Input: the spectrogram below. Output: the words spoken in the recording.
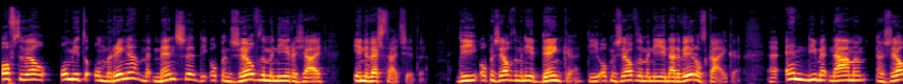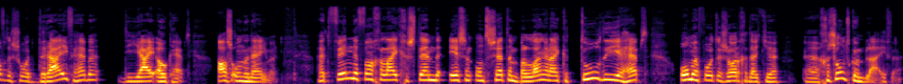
Oftewel, om je te omringen met mensen die op eenzelfde manier als jij in de wedstrijd zitten. Die op eenzelfde manier denken, die op eenzelfde manier naar de wereld kijken. Uh, en die met name eenzelfde soort drijf hebben die jij ook hebt als ondernemer. Het vinden van gelijkgestemden is een ontzettend belangrijke tool die je hebt om ervoor te zorgen dat je uh, gezond kunt blijven.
